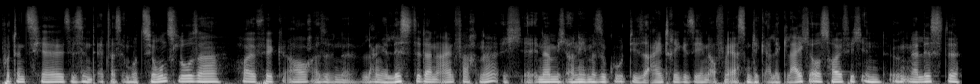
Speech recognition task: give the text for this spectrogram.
potenziell, sie sind etwas emotionsloser häufig auch, also eine lange Liste dann einfach. Ne? Ich erinnere mich auch nicht mehr so gut, diese Einträge sehen auf den ersten Blick alle gleich aus, häufig in irgendeiner Liste.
